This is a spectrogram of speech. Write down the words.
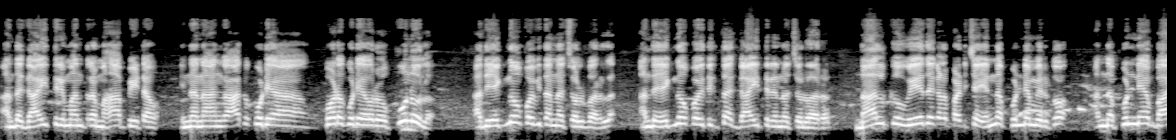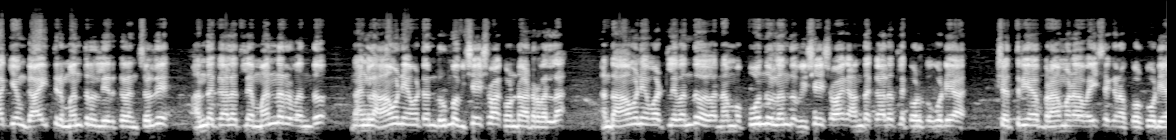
அந்த காயத்ரி மந்திர மகாபீட்டம் இந்த நாங்க ஆக்கக்கூடிய போடக்கூடிய ஒரு பூநூல் அது யக்னோபவிதன்னு சொல்வார்ல அந்த யக்னோபவித்துக்கு தான் காயத்ரி என்ன சொல்லுவாரு நான்கு வேதங்கள் படிச்ச என்ன புண்ணியம் இருக்கோ அந்த புண்ணிய பாக்கியம் காயத்ரி மந்திரத்தில் இருக்கிறன்னு சொல்லி அந்த காலத்துல மன்னர் வந்து நாங்கள் ஆவணி அவட்டன் ரொம்ப விசேஷமாக கொண்டாடுறவல்ல. அந்த ஆவணி அவட்டில் வந்து நம்ம பூந்தூர்ல இருந்து விசேஷமாக அந்த காலத்துல கொடுக்கக்கூடிய க்ஷத்ரியா பிராமண வைசகனை கொடுக்கக்கூடிய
